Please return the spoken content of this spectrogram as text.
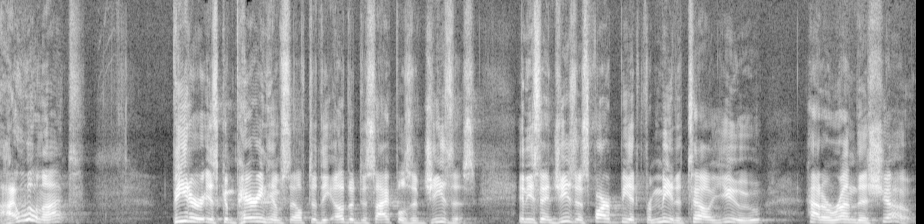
I will not. Peter is comparing himself to the other disciples of Jesus. And he's saying, Jesus, far be it from me to tell you how to run this show.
